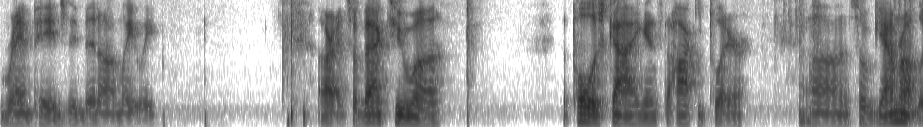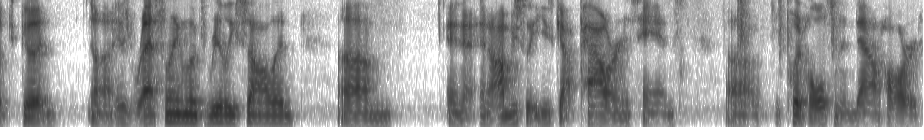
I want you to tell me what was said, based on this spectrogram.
rampage they've been on lately. All right, so back to uh, the Polish guy against the hockey player. Uh, so Gamrot looked good. Uh, his wrestling looked really solid, um, and and obviously he's got power in his hands. Uh, he put Holtzman down hard.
